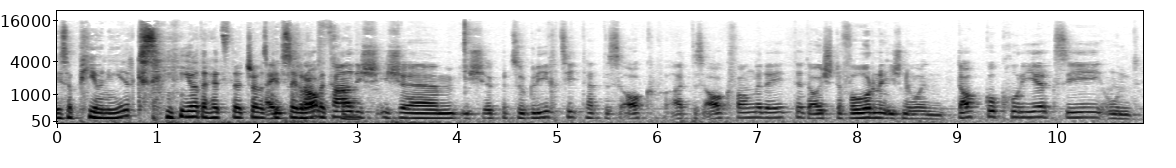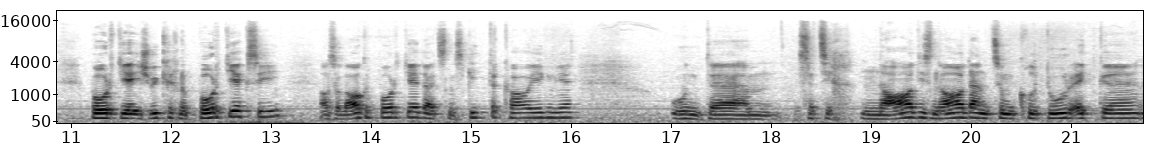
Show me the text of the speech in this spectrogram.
wie so Pionier gewesen, oder hat es dort schon ein Hey, das bisschen Leben Kraftfeld ist, ist, ähm, ist etwa zur gleichen Zeit hat das, hat das angefangen dort. Da ist da vorne ist noch ein Taco-Kurier und Portier ist wirklich noch Portier gsi, also Lagerportier. Da hat es noch das Gitter gehabt irgendwie. Und ähm, es hat sich nah dies nah dann zum Kulturecke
